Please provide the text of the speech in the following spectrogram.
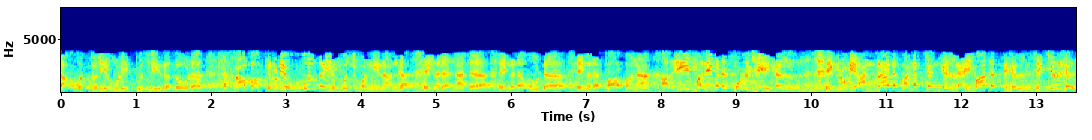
தாவத்துடைய உழைப்பு செய்ததோட சஹாபாக்களுடைய ஒவ்வொன்றையும் புஷ் பண்ணினாங்க. எங்கட நட எங்கட உட எங்கட பாவனை அதே மாதிரி எங்கட தொழுகைகள் எங்களுடைய அன்றாட வணக்கங்கள் இபாதத்துகள் ஜிக்கிர்கள்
